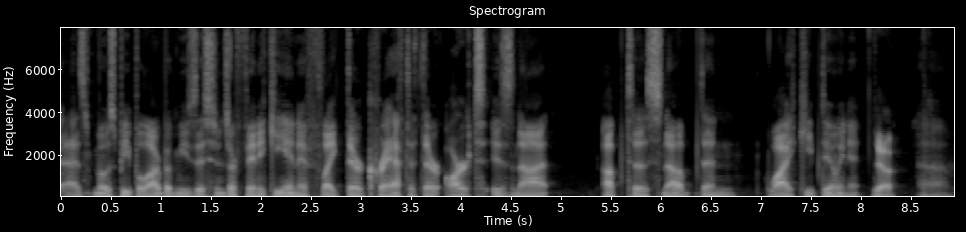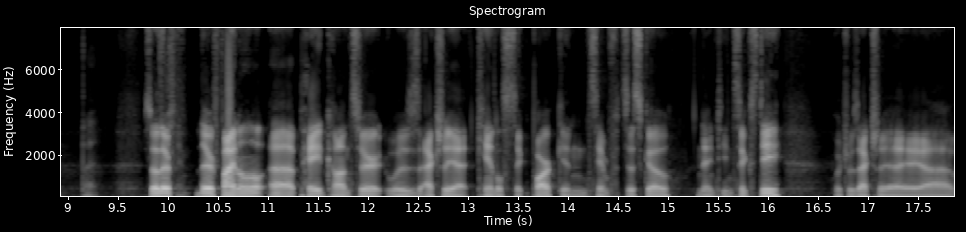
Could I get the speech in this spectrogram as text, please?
as most people are, but musicians are finicky, and if like their craft, if their art is not up to snub, then why keep doing it? Yeah. Uh, but So their their final uh, paid concert was actually at Candlestick Park in San Francisco, 1960, which was actually a uh,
